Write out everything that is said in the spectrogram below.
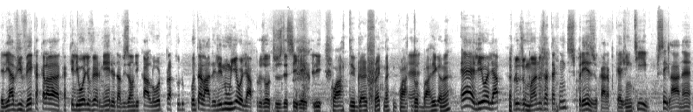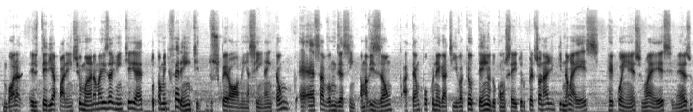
ele ia viver com, aquela, com aquele olho vermelho da visão de calor para tudo quanto é lado. Ele não ia olhar para os outros desse jeito. Ele quarto de Gary Frank, né? Com quarto é, de barriga, né? É, ele olhar para os humanos até com desprezo, cara, porque a gente, sei lá, né? Embora ele teria aparência humana, mas a gente é totalmente diferente do super-homem, assim, né? Então, é essa, vamos dizer assim, é uma visão até um pouco negativa que eu tenho do conceito do personagem, que não é esse, reconheço, não é esse mesmo.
